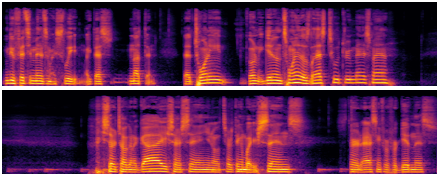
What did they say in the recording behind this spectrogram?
You do 15 minutes in my sleep. Like that's nothing. That 20, going to get in the 20, those last two, three minutes, man. You start talking to guy, you start saying, you know, start thinking about your sins, start asking for forgiveness.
